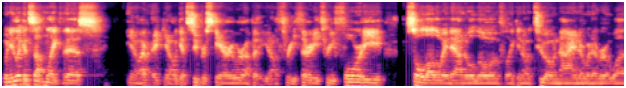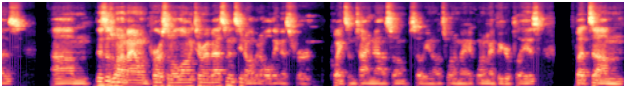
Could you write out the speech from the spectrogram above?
when you look at something like this, you know, I, you know, it gets super scary. We're up at you know 330, 340, sold all the way down to a low of like you know 209 or whatever it was. Um, this is one of my own personal long-term investments. You know, I've been holding this for quite some time now, so so you know, it's one of my one of my bigger plays. But um,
